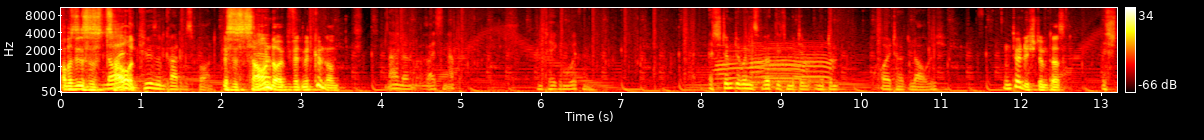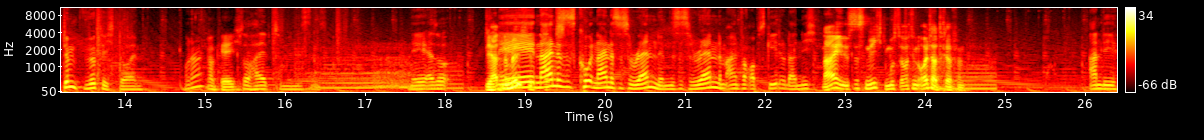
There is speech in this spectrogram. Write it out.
Aber es ist Leute, Sound. die Kühe sind gerade gespawnt. Es ist Sound, Ja. Die wird mitgenommen. Nein, dann reiß ihn ab. And take him with him. Es stimmt übrigens wirklich mit dem, mit dem Euter, glaube ich. Natürlich stimmt das. Es stimmt wirklich, Dolm. Oder? Okay, ich, So halb zumindest. Nee, also. Die hat eine Nee, Milch. nein, das ist co nein, das ist random. Das ist random, einfach ob es geht oder nicht. Nein, ist es nicht. Du musst einfach den Euter treffen. Andy,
